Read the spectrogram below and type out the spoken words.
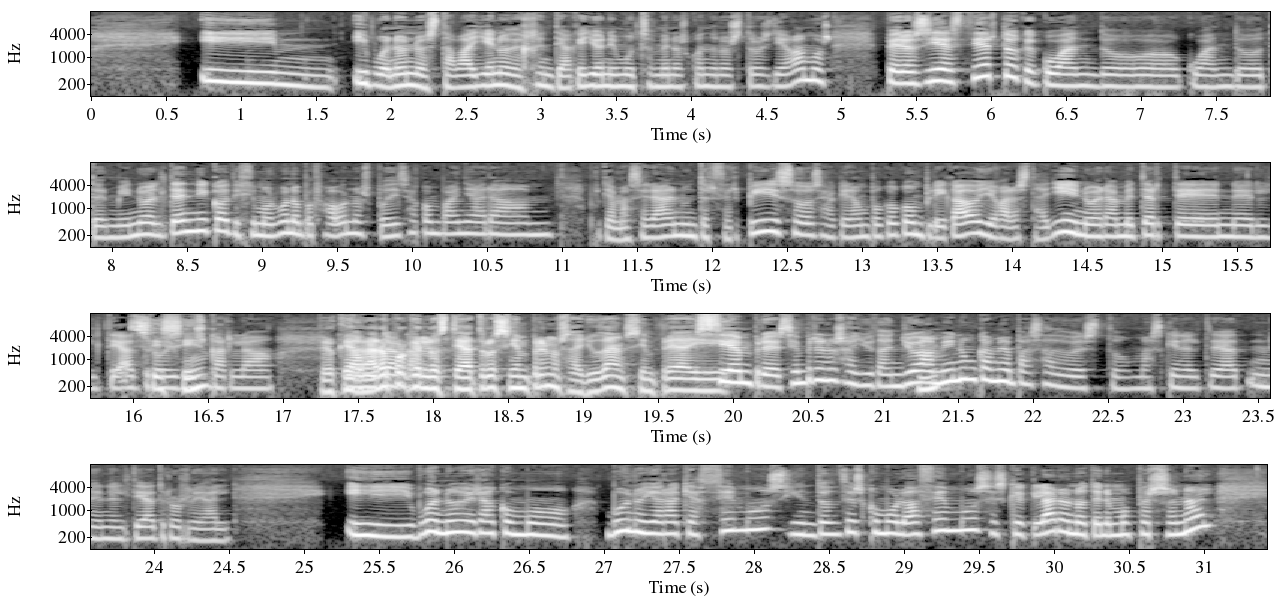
Y, y bueno, no estaba lleno de gente aquello, ni mucho menos cuando nosotros llegamos. Pero sí es cierto que cuando, cuando terminó el técnico dijimos, bueno, por favor, ¿nos podéis acompañar a...? Porque además era en un tercer piso, o sea que era un poco complicado llegar hasta allí, no era meterte en el teatro Sí, y sí. buscar la Pero qué la raro butaca. porque los teatros siempre nos ayudan, siempre hay... Siempre, siempre nos ayudan. Yo, a mí nunca me ha pasado esto, más que en el, tea- en el teatro real. Y bueno, era como, bueno, ¿y ahora qué hacemos? Y entonces, ¿cómo lo hacemos? Es que, claro, no tenemos personal.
